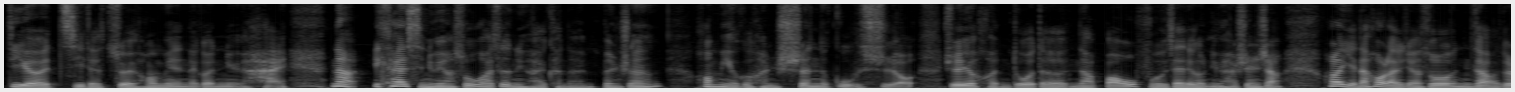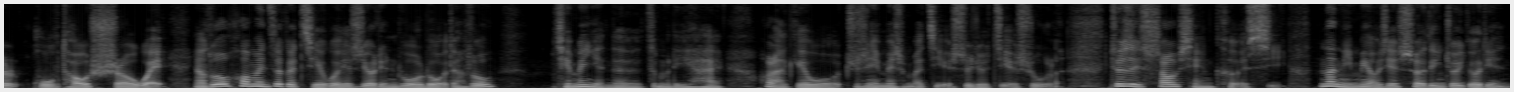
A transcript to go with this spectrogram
第二集的最后面那个女孩。那一开始你会想说，哇，这个女孩可能本身后面有个很深的故事哦，就是有很多的那包袱在这个女孩身上。后来演到后来就。说你知道，就是虎头蛇尾。想说后面这个结尾也是有点弱弱的。想说前面演的这么厉害，后来给我就是也没什么解释就结束了，就是稍显可惜。那里面有些设定就有点，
